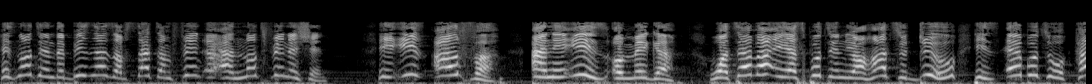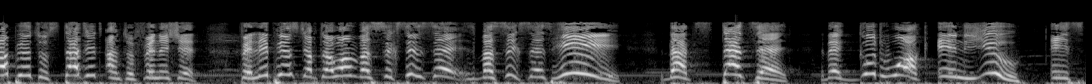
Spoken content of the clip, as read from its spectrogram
He's not in the business of start and, fin- uh, and not finishing. He is Alpha and He is Omega. Whatever He has put in your heart to do, He's able to help you to start it and to finish it. Philippians chapter 1 verse 16 says, verse 6 says, He that started the good work in you is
